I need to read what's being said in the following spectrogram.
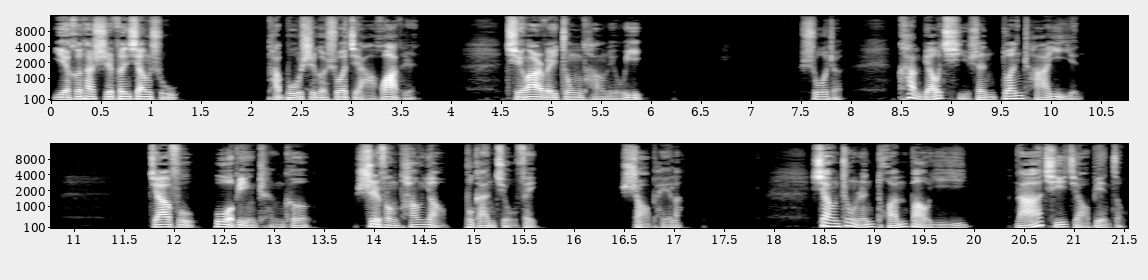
也和他十分相熟，他不是个说假话的人，请二位中堂留意。说着，看表起身端茶一饮。家父卧病沉疴，侍奉汤药不敢久废，少赔了。向众人团抱一一，拿起脚便走。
